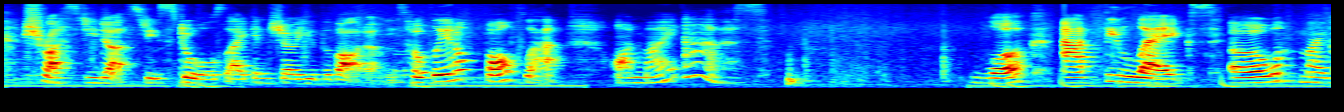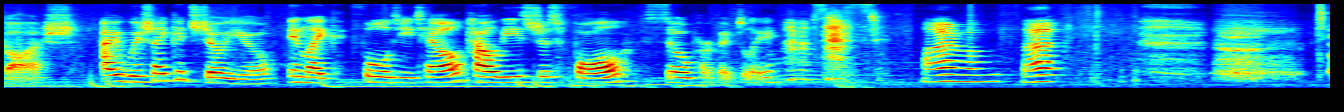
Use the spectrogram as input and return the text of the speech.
trusty dusty stool so I can show you the bottoms. Hopefully I don't fall flat on my ass look at the legs. Oh my gosh. I wish I could show you in like full detail how these just fall so perfectly. I'm obsessed. I'm obsessed. 10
